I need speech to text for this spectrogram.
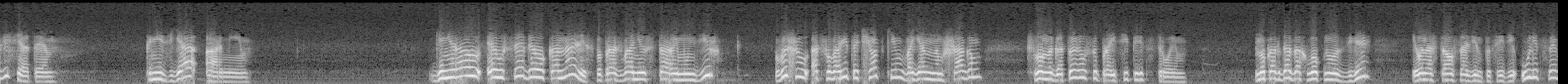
десятая. Князья армии. Генерал Эусебио Каналис по прозванию «Старый мундир» вышел от фаворита четким военным шагом, словно готовился пройти перед строем. Но когда захлопнулась дверь, и он остался один посреди улицы,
